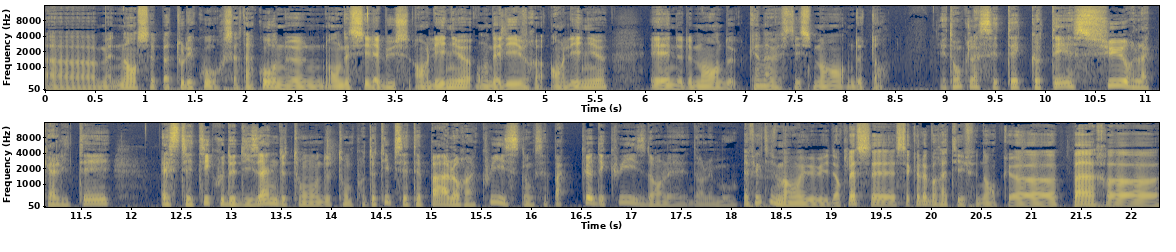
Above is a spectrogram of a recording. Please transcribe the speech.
Euh, maintenant, c'est pas tous les cours. Certains cours ne, ont des syllabus en ligne, ont des livres en ligne et ne demandent qu'un investissement de temps. Et donc là, c'était coté sur la qualité esthétique ou de design de ton de ton prototype. C'était pas alors un quiz, donc c'est pas que des quiz dans les dans les MOOC. Effectivement, oui, oui. Donc là, c'est collaboratif. Donc euh, par euh,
